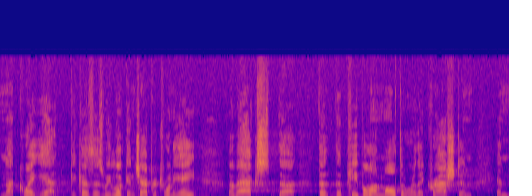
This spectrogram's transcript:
not quite yet, because as we look in chapter 28, of Acts, uh, the, the people on Malta where they crashed and, and,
